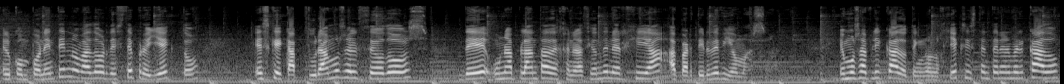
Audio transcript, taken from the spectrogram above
El componente innovador de este proyecto es que capturamos el CO2 de una planta de generación de energía a partir de biomasa. Hemos aplicado tecnología existente en el mercado,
